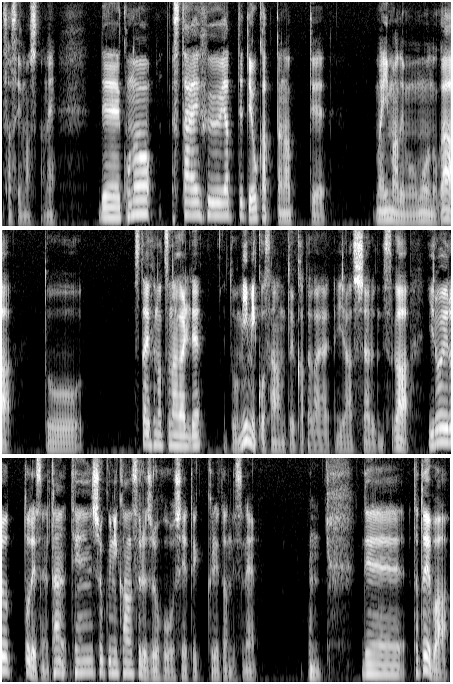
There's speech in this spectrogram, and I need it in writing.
させましたね。でこのスタイフやっててよかったなって、まあ、今でも思うのがとスタイフのつながりで、えっと、ミミコさんという方がいらっしゃるんですがいろいろとですね転職に関する情報を教えてくれたんですね。うん、で例えば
